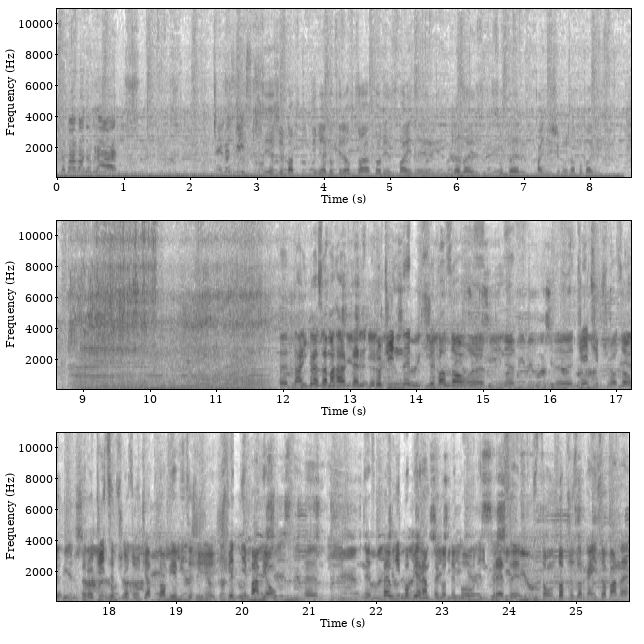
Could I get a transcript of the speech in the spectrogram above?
Się, zabawa dobra, najważniejsza. Jeżdżę w tym jako kierowca, tor jest fajny, impreza jest super, fajnie się można pobawić. Ta impreza ma charakter rodzinny, przychodzą e, e, dzieci, przychodzą rodzice, przychodzą dziadkowie, widzę, że się świetnie bawią e, i w pełni popieram tego typu imprezy, są dobrze zorganizowane,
